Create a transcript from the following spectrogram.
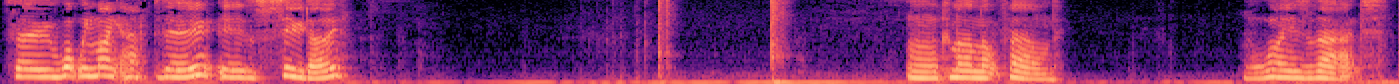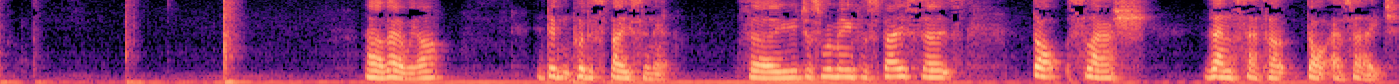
So what we might have to do is sudo uh, command not found. Why is that? Ah, there we are. It didn't put a space in it. So you just remove the space, so it's dot slash then setup dot sh.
